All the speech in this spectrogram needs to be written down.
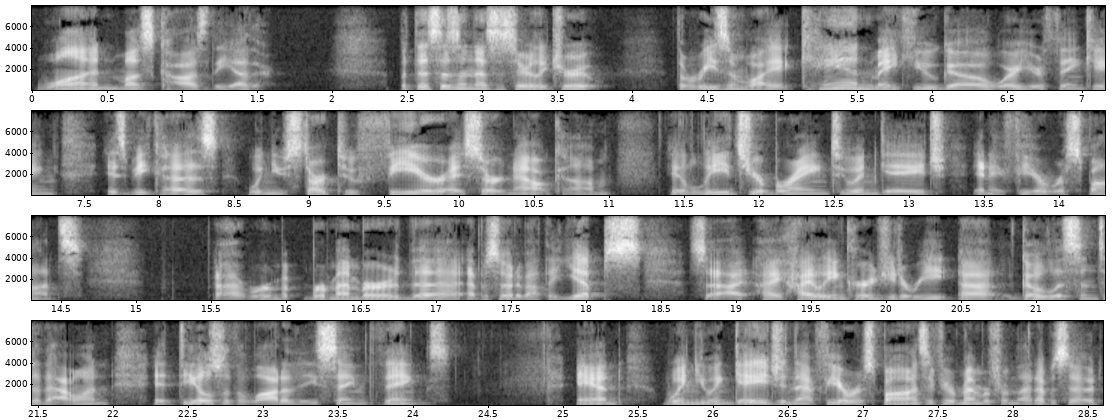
One must cause the other. But this isn't necessarily true. The reason why it can make you go where you're thinking is because when you start to fear a certain outcome, it leads your brain to engage in a fear response. Uh, re- remember the episode about the yips? So I, I highly encourage you to re- uh, go listen to that one. It deals with a lot of these same things. And when you engage in that fear response, if you remember from that episode,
